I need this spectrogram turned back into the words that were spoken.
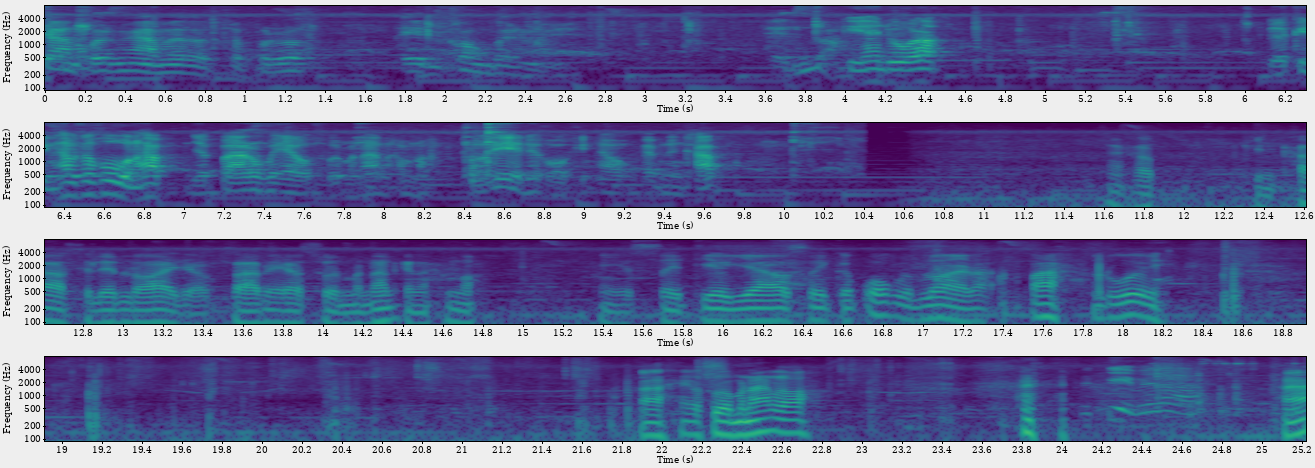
จ้างคนงานมาตัดสับปะรดเห็นกล้องไปหน่อย เห็นป่ะกินให้ดูแล้วเดี๋ยวกินข้าวสักครู่นะครับอย่าปลาลงไปแอลส่วนมันนั้นครับเนาะโอเคเดี๋ยวขอกินข้าวแป๊บหนึ่งครับ นะครับ กินข้าวเสร็จเรียบร้อยเดี๋ยวปลาไปแอลส่วนมันนั้นกันนะครับเนาะนี่ใส่เตียวยาวใส่กระโปกเรียบร้อยแล้วไป้าลุยอะแอลส่วนมันนั้นเหรอเจ็บไหมล่ะฮะ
